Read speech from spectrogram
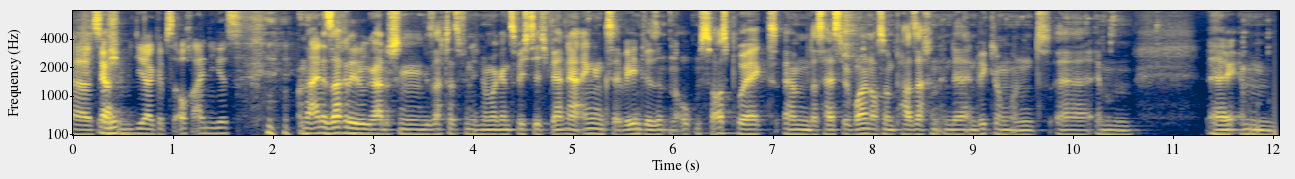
Äh, Social ja. Media gibt es auch einiges. Und eine Sache, die du gerade schon gesagt hast, finde ich nochmal ganz wichtig. Wir hatten ja eingangs erwähnt, wir sind ein Open Source Projekt. Ähm, das heißt, wir wollen auch so ein paar Sachen in der Entwicklung und äh, im, äh, im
